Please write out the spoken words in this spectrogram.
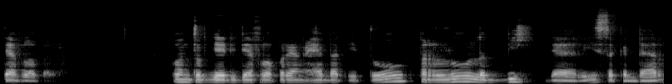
developer. Untuk jadi developer yang hebat itu perlu lebih dari sekedar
